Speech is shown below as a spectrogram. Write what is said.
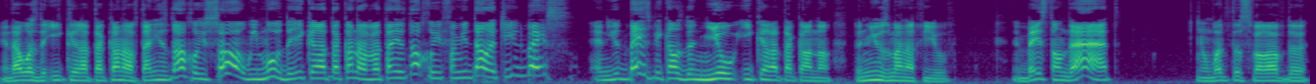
and that was the Iker Atakana of Tanis Dochui. So we moved the Iker Atakana of Tanis Dochui from Yudalet to Yud Beis. And Yud Beis becomes the new Iker Atakana, the new Zman And based on that, know, what's the svara of the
